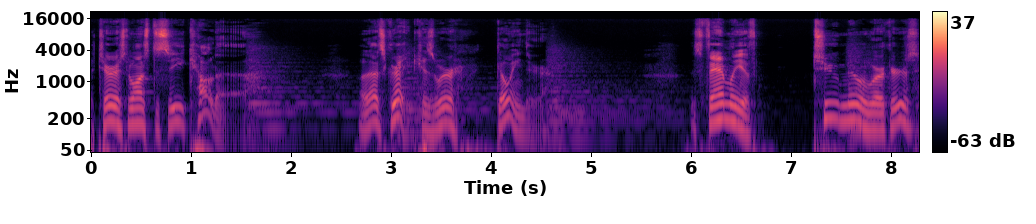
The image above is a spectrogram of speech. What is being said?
A tourist wants to see Calda. Well, that's great, because we're going there. This family of two mill workers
